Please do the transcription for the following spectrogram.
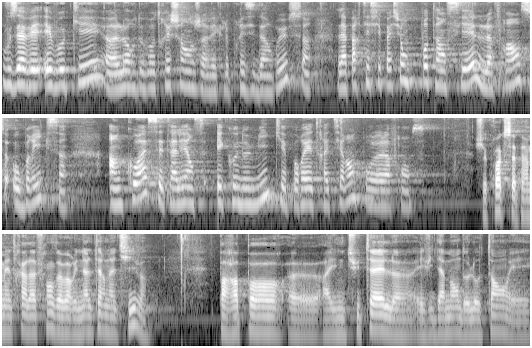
Vous avez évoqué, euh, lors de votre échange avec le président russe, la participation potentielle de la France aux BRICS. En quoi cette alliance économique pourrait être attirante pour la France? Je crois que ça permettrait à la France d'avoir une alternative par rapport euh, à une tutelle évidemment de l'OTAN et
